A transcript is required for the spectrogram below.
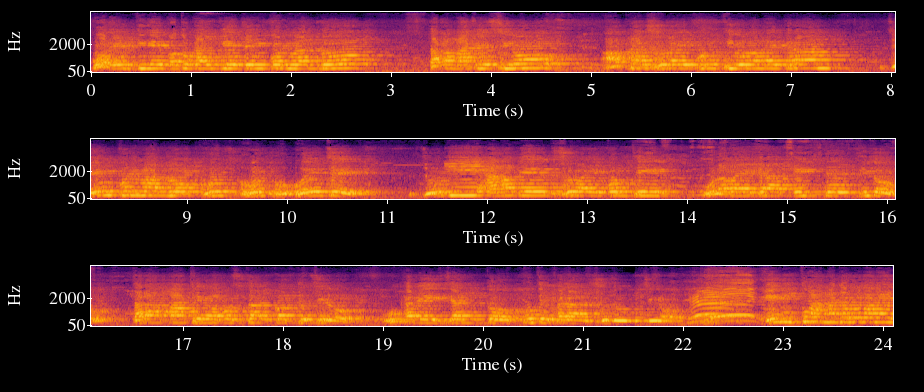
পরের দিনে গতকালকে যেই পরিমাণ লোক তারা মাঠে ছিল, আপনার সোনাই পন্থী ওলামাই গ্রাম যেই পরিমাণ লোক হয়ে- হয়ে- হয়েছে, যদি আমাদের সোনাই পন্থীর ওলামাই গ্রাম নির্দেশ দিত তারা মাঠে অবস্থান করতেছিল ওখানে জ্যান্ত পুঁতে ফেলার সুযোগ ছিল। কিন্তু আমাদের ওলামাই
